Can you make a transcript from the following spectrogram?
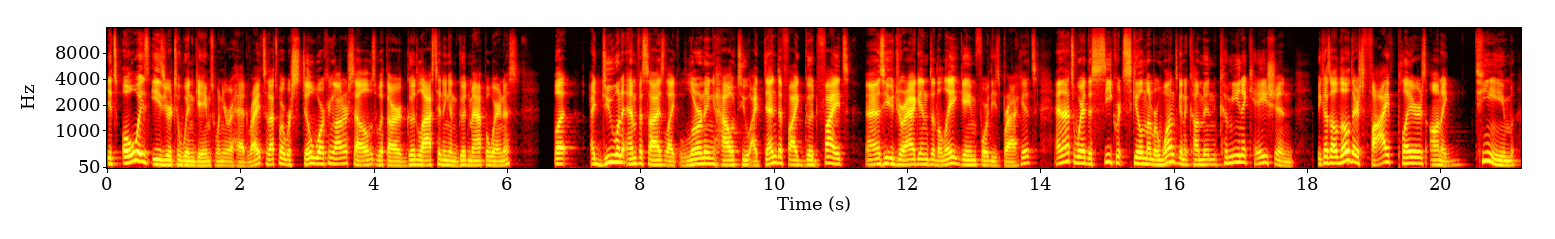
it's always easier to win games when you're ahead, right? So that's why we're still working on ourselves with our good last hitting and good map awareness. But I do want to emphasize like learning how to identify good fights as you drag into the late game for these brackets. And that's where the secret skill number one is going to come in communication. Because although there's five players on a team,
